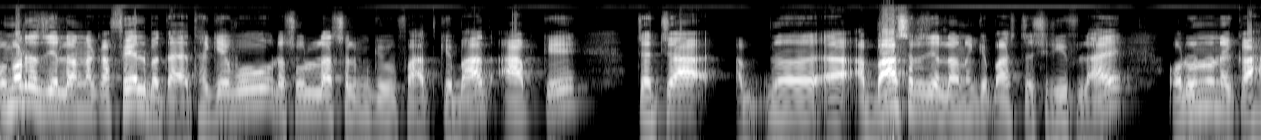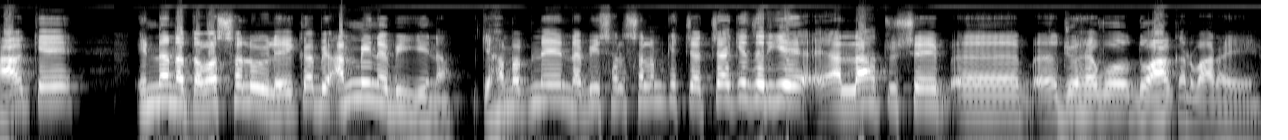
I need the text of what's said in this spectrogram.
उमर रज़ी अल्लाह का फ़ेल बताया था कि वो रसूलुल्लाह वसल्लम की वफ़ात के बाद आपके चचा अब्बास रज़ी अल्लाह के पास तशरीफ़ लाए और उन्होंने कहा कि इन्ना न तवसल का भी अम्मी नबी ना कि हम अपने नबी वसल्लम के चचा के ज़रिए अल्लाह तुझसे जो है वो दुआ करवा रहे हैं।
